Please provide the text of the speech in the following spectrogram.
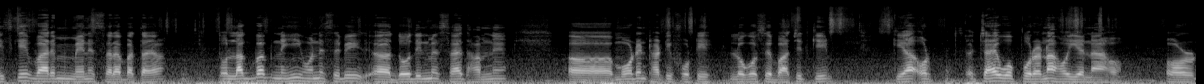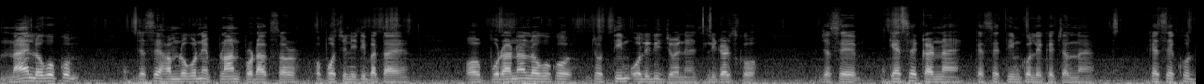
इसके बारे में मैंने सारा बताया। तो लगभग नहीं होने से भी दो दिन में शायद हमने मोर देन थर्टी फोर्टी लोगों से बातचीत की, किया और चाहे वो पुराना हो या नया हो। और नए लोगों को, जैसे हम लोगों ने प्लान प्रोडक्ट्स और अपॉर्चुनिटी बताए, और पुराना लोगों को, जो टीम ऑलरेडी ज्वाइन है लीडर्स को, जैसे कैसे करना है, कैसे टीम को लेकर चलना है, कैसे खुद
